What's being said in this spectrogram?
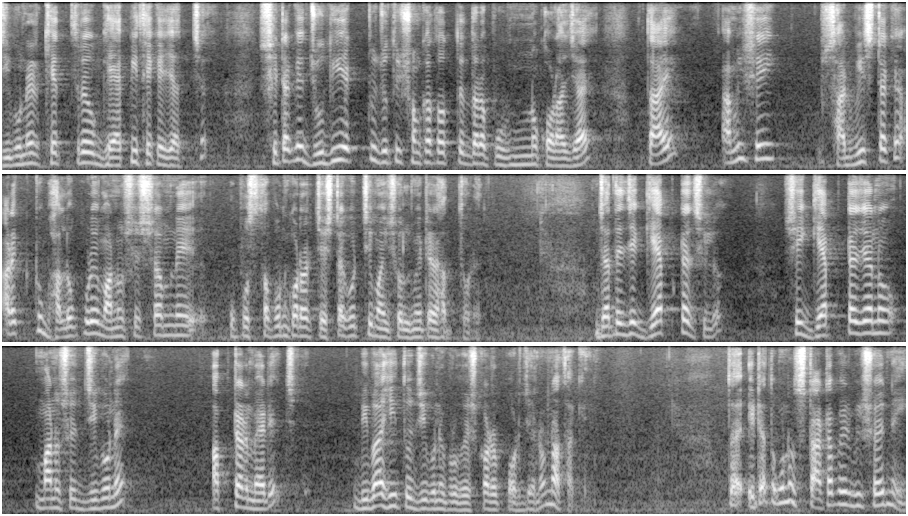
জীবনের ক্ষেত্রেও গ্যাপই থেকে যাচ্ছে, সেটাকে যদি একটু জ্যোতিষ সংখ্যা তত্ত্বের দ্বারা পূর্ণ করা যায়, তাই আমি সেই সার্ভিসটাকে আরেকটু ভালো করে মানুষের সামনে উপস্থাপন করার চেষ্টা করছি মাই সোলমেটের হাত ধরে। যাতে যে গ্যাপটা ছিল, সেই গ্যাপটা যেন মানুষের জীবনে আফটার ম্যারেজ বিবাহিত জীবনে প্রবেশ করার পর যেন না থাকে। তা এটা তো কোনো স্টার্ট আপের বিষয় নেই।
